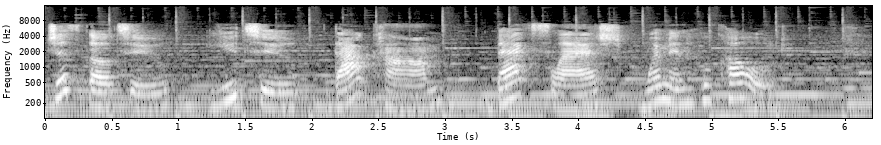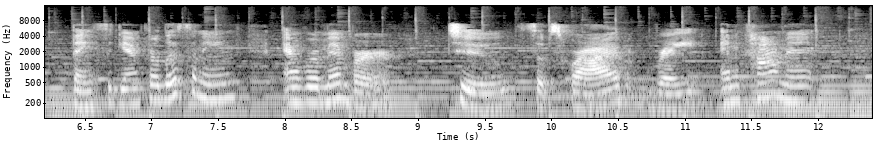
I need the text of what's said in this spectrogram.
Just go to youtube.com backslash women who code. Thanks again for listening, and remember to subscribe, rate, and comment.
